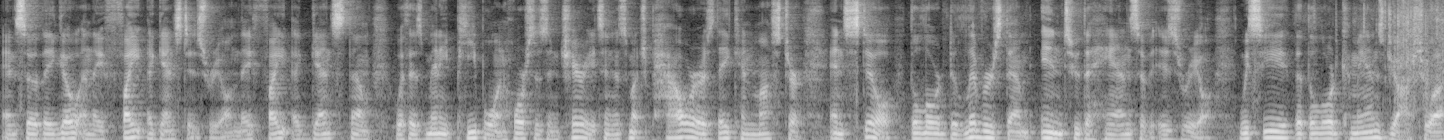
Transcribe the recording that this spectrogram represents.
And so they go and they fight against Israel and they fight against them with as many people and horses and chariots and as much power as they can muster. And still the Lord delivers them into the hands of Israel. We see that the Lord commands Joshua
